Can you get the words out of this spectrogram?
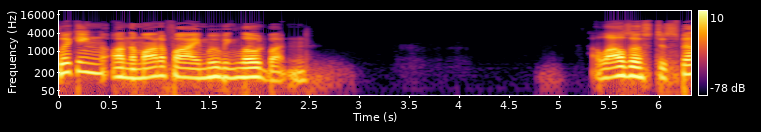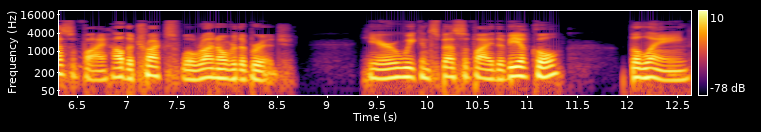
Clicking on the Modify Moving Load button allows us to specify how the trucks will run over the bridge. Here we can specify the vehicle, the lane,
